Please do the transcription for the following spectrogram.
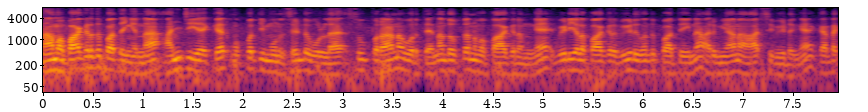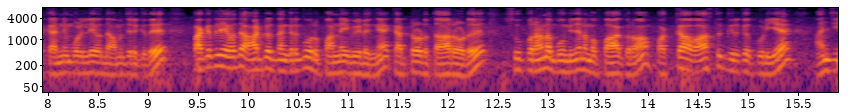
நாம் பார்க்குறது பார்த்தீங்கன்னா அஞ்சு ஏக்கர் முப்பத்தி மூணு சென்ட் உள்ள சூப்பரான ஒரு தென்னந்தோப்பு தான் நம்ம பார்க்குறோமுங்க வீடியோவில் பார்க்குற வீடு வந்து பார்த்தீங்கன்னா அருமையான ஆர்சி வீடுங்க. கரெக்டாக கன்னிமொழியிலே வந்து அமைஞ்சிருக்குது. பக்கத்துலேயே வந்து ஆட்கள் தங்குறதுக்கு ஒரு பண்ணை வீடுங்க. கட்டோடு தாரோடு. சூப்பரான பூமி தான் நம்ம பார்க்குறோம் பக்கா வாஸ்துக்கு இருக்கக்கூடிய அஞ்சு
